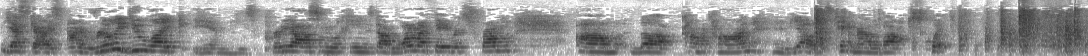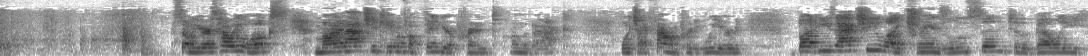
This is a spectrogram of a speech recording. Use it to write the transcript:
Yes, guys, I really do like him. He's pretty awesome looking. He's got one of my favorites from um, the Comic Con. And yeah, let's take him out of the box quick. So here's how he looks. Mine actually came with a fingerprint on the back, which I found pretty weird. But he's actually like translucent to the belly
